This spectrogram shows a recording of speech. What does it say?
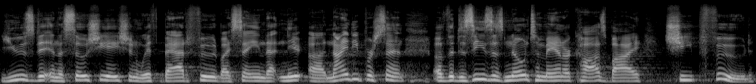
used it in association with bad food by saying that near, uh, 90% of the diseases known to man are caused by cheap food.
